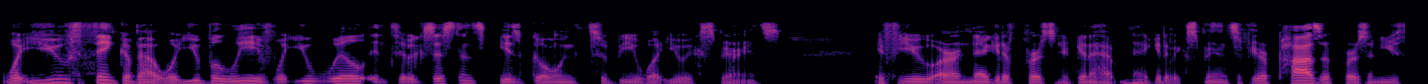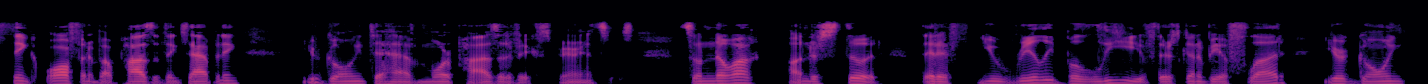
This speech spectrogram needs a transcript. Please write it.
what you think about, what you believe, what you will into existence is going to be what you experience. If you are a negative person, you're going to have negative experience. If you're a positive person, you think often about positive things happening, you're going to have more positive experiences. So Noah understood that if you really believe there's going to be a flood, you're going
